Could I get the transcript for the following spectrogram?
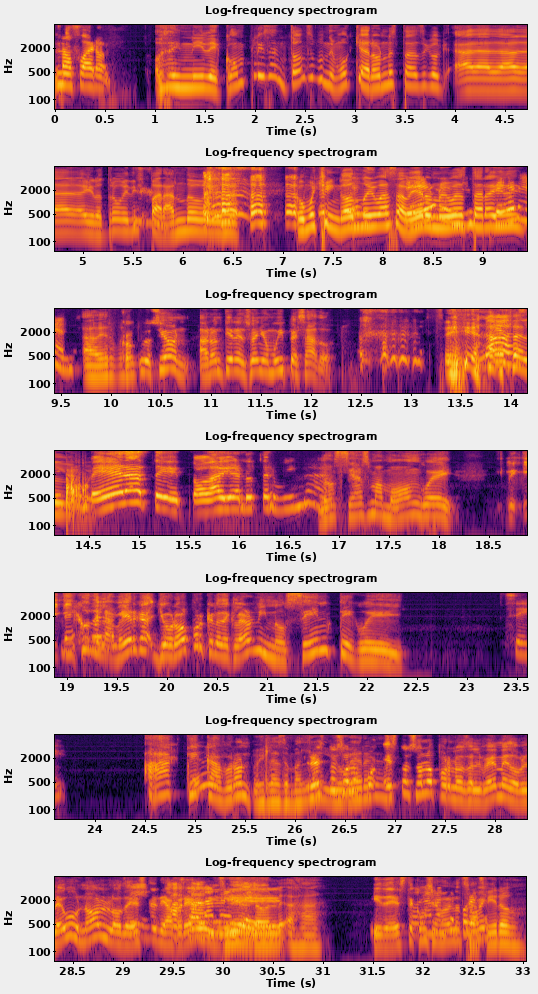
no fueron. O sea, y ni de cómplice entonces, pues ni modo que Aarón está así como que, ah, ah, ah, ah, y el otro güey disparando, güey. o sea, ¿Cómo chingón no iba a saber o no iba a estar ahí? A ver, güey. Conclusión, Aarón tiene el sueño muy pesado. Sí, No, ándale, güey. espérate, todavía no termina. No seas mamón, güey. Hijo de la verga, lloró porque lo declararon inocente, güey. Sí. Ah, qué cabrón. Güey, las demás Pero esto solo, por, esto solo por los del BMW, ¿no? Lo de Sí, este de Abreu y solamente. Sí, el de, doble, ajá. y de este, ¿cómo se llama el otro? Zafiro.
